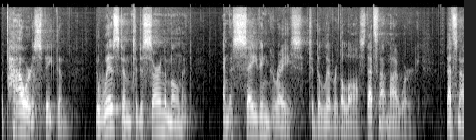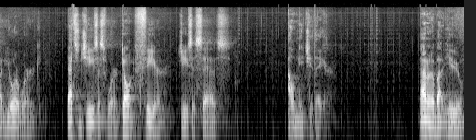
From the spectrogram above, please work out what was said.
the power to speak them, the wisdom to discern the moment, and the saving grace to deliver the lost. That's not my work. That's not your work. That's Jesus' work. Don't fear, Jesus says. I'll meet you there. I don't know about you,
